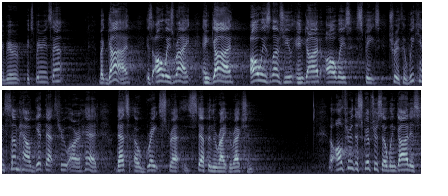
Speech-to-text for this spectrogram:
Have you ever experienced that? But God is always right, and God always loves you and God always speaks truth. If we can somehow get that through our head, that's a great step in the right direction. All through the scriptures, though, when God is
